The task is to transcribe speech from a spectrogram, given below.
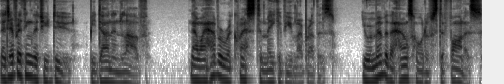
Let everything that you do be done in love. Now I have a request to make of you, my brothers. You remember the household of Stephanas,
